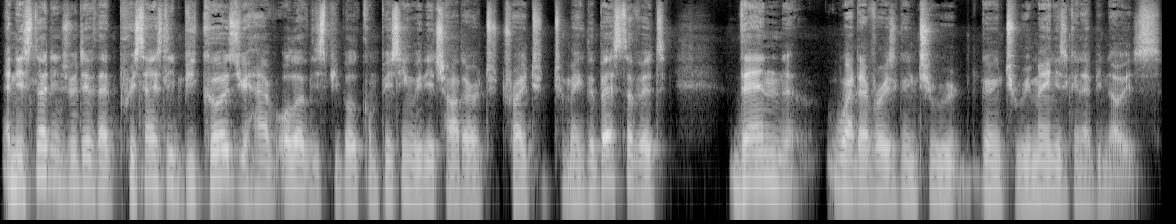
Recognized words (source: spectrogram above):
And it's not intuitive that precisely because you have all of these people competing with each other to try to, to make the best of it, then whatever is going to re- going to remain is going to be noise.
